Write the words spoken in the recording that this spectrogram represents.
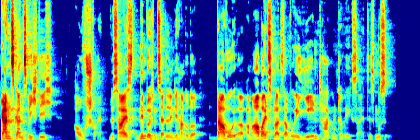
ganz, ganz wichtig, aufschreiben. Das heißt, nehmt euch einen Zettel in die Hand oder da, wo am Arbeitsplatz, da, wo ihr jeden Tag unterwegs seid. Das muss,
